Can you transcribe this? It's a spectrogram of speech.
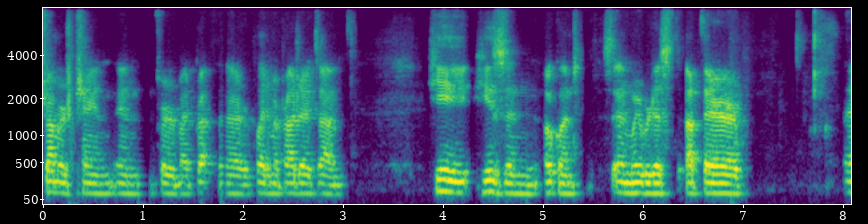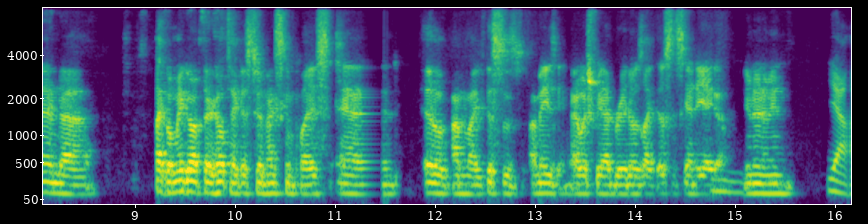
drummer Shane and for my uh, played in my project, um, he he's in Oakland, and we were just up there, and uh, like when we go up there, he'll take us to a Mexican place, and it'll, I'm like, this is amazing. I wish we had burritos like this in San Diego. You know what I mean? yeah.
